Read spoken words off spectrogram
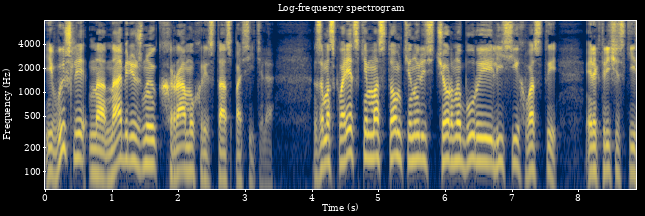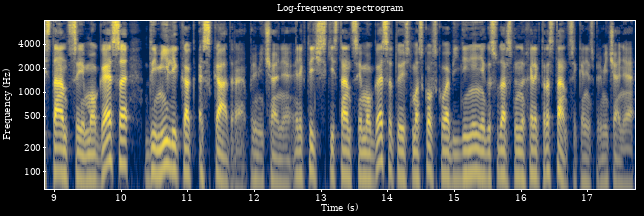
и вышли на набережную к храму Христа Спасителя – за Москворецким мостом тянулись черно-бурые лисьи хвосты. Электрические станции Могеса дымили, как эскадра. Примечание. Электрические станции Могеса, то есть Московского объединения государственных электростанций. Конец примечания.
